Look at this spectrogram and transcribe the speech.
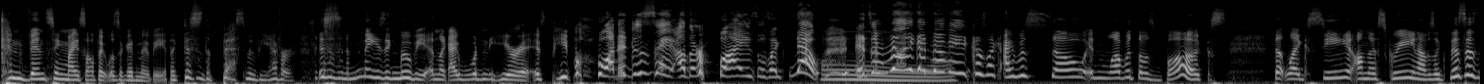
convincing myself it was a good movie. Like, this is the best movie ever. This is an amazing movie. And, like, I wouldn't hear it if people wanted to say otherwise. I was like, no, it's a really good Oh. movie. Because, like, I was so in love with those books that like seeing it on the screen i was like this is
